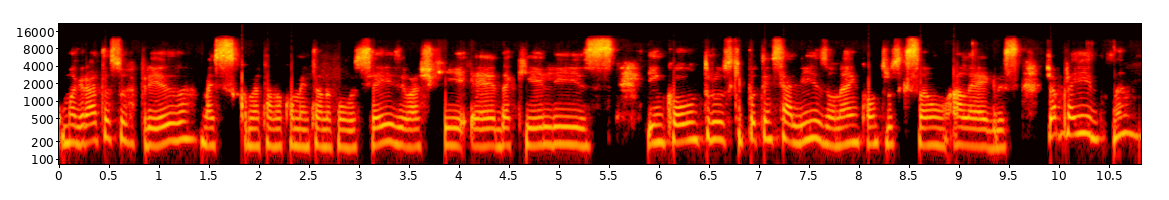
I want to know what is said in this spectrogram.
uma grata surpresa, mas como eu estava comentando com vocês, eu acho que é daqueles encontros que potencializam, né? Encontros que são alegres. Já para ir né,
